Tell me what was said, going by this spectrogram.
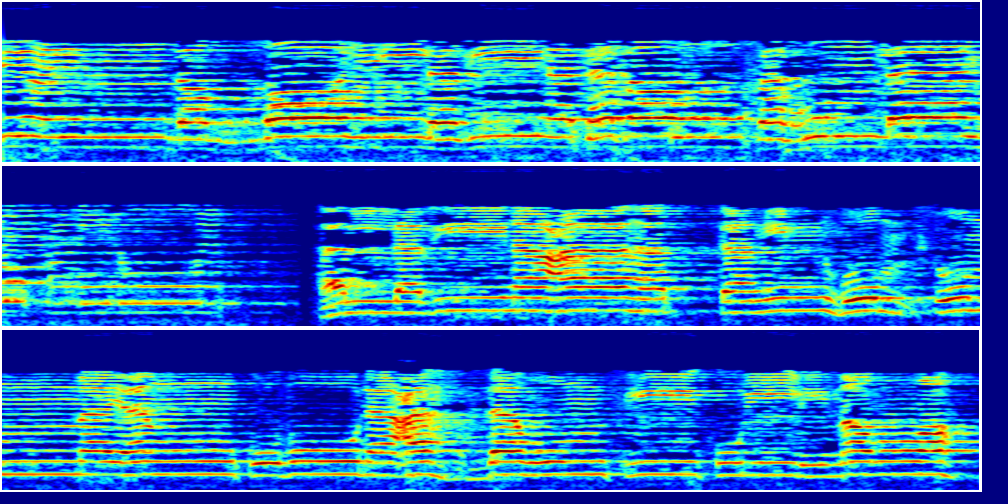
عند الله الذين كفروا فهم لا يؤمنون. الذين عاهدت منهم ثم ينقضون عهدهم في كل مرة.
